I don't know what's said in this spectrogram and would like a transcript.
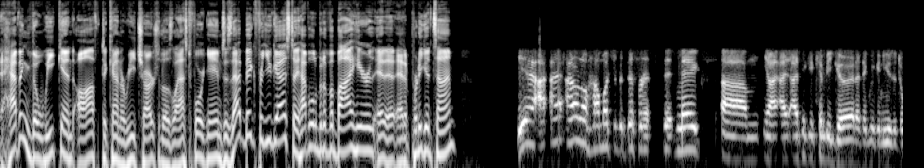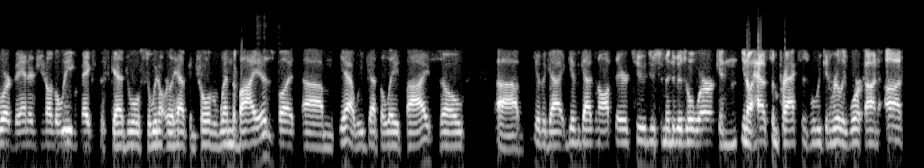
having the weekend off to kind of recharge for those last four games is that big for you guys to have a little bit of a bye here at, at a pretty good time? Yeah, I, I don't know how much of a difference it makes. Um, you know, I, I think it can be good. I think we can use it to our advantage. You know, the league makes the schedule, so we don't really have control over when the bye is. But um, yeah, we've got the late bye, so uh, give a guy, give the guys an off there to do some individual work, and you know, have some practices where we can really work on us.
